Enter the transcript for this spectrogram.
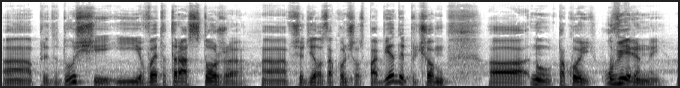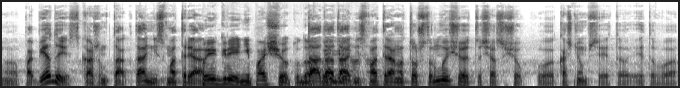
э, предыдущие. И в этот раз тоже э, все дело закончилось победой. Причем, э, ну, такой уверенной э, победой, скажем так, да, несмотря... По игре, не по счету, да. Да, да, да, несмотря на то, что ну, мы еще это сейчас еще э, коснемся это, этого,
